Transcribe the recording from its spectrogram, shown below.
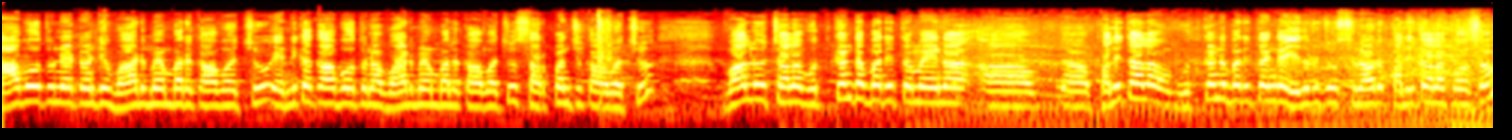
కాబోతున్నటువంటి వార్డు మెంబర్ కావచ్చు ఎన్నిక కాబోతున్న వార్డు మెంబర్ కావచ్చు సర్పంచ్ కావచ్చు వాళ్ళు చాలా ఉత్కంఠభరితమైన ఫలితాల ఉత్కంఠభరితంగా ఎదురు చూస్తున్నారు ఫలితాల కోసం.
